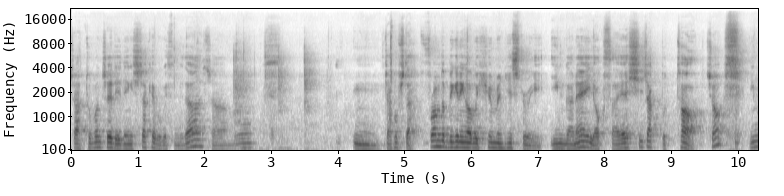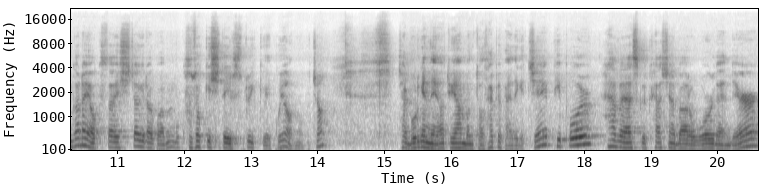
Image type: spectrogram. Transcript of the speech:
자, 두 번째 리딩 시작해 보겠습니다. 자, 뭐, 음, 자, 봅시다. From the beginning of human history. 인간의 역사의 시작부터, 그죠? 인간의 역사의 시작이라고 하면 뭐 구석기 시대일 수도 있겠고요. 뭐, 그죠? 잘 모르겠네요. 뒤에 한번 더 살펴봐야 되겠지. People have asked a question about a world and their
